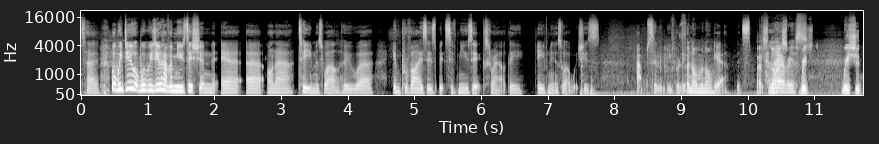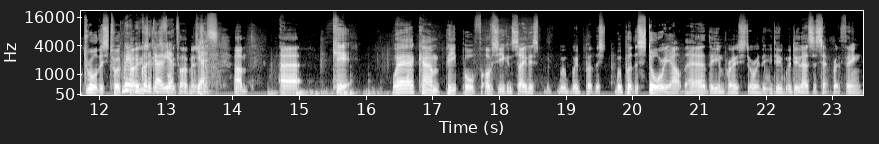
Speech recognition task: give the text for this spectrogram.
So, but we do we do have a musician uh, uh, on our team as well who uh, improvises bits of music throughout the evening as well, which is absolutely brilliant. Phenomenal. Yeah, it's That's Hilarious. nice. We, we should draw this to a close. Yeah, we've got to go, yeah. 45 minutes. Yes. Um, uh, Kit, where can people? Obviously, you can say this. but We, we put this. We'll put the story out there, the improv story that you do. We'll do that as a separate thing.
